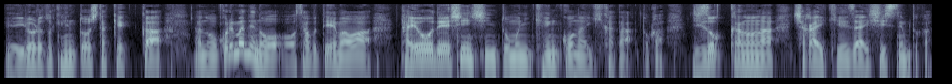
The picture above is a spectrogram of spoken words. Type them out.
いろいろと検討した結果あのこれまでのサブテーマは多様で心身ともに健康な生き方とか持続可能な社会経済システムとか、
